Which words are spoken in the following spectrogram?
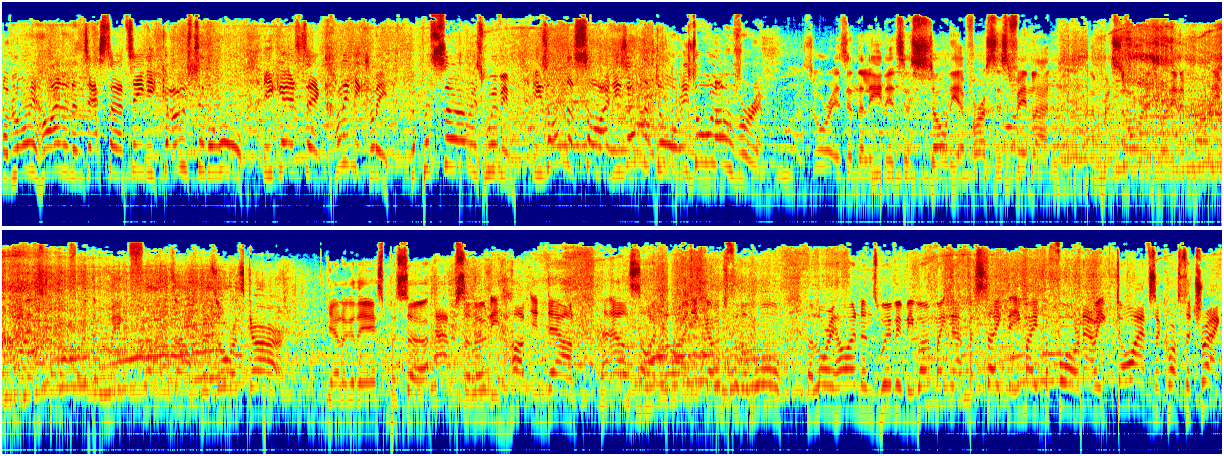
of Lauri Heinonen's S13. He goes to the wall. He gets there clinically. But Pesur is with him. He's on the side. He's on the door. He's all over him. Pesur is in the lead. It's Estonia versus Finland. And Pesur is ready to party. Heinonen's coming for it. The wing flies off Yeah, look at this. Pesur absolutely hunting down the outside line. He goes for the wall, but Lauri Heinonen's with him. He won't make that mistake that he made before. Now he dives across the track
